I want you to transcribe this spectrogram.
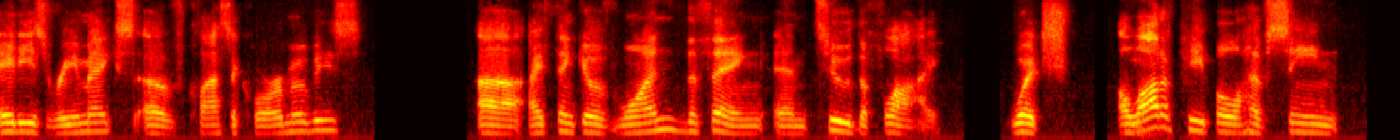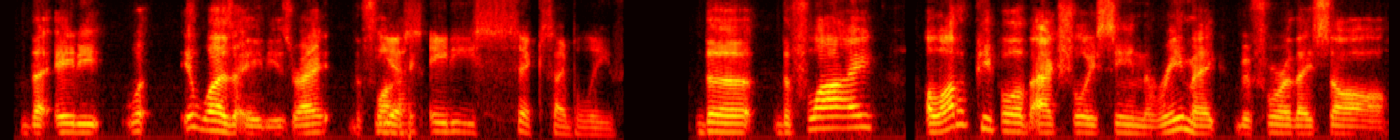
80s remakes of classic horror movies, uh, I think of one, The Thing, and two, The Fly, which a lot of people have seen the 80. What it was 80s, right? The Fly. Yes, 86, I believe. The The Fly. A lot of people have actually seen the remake before they saw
